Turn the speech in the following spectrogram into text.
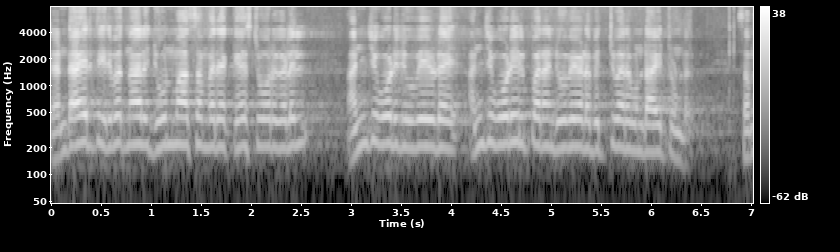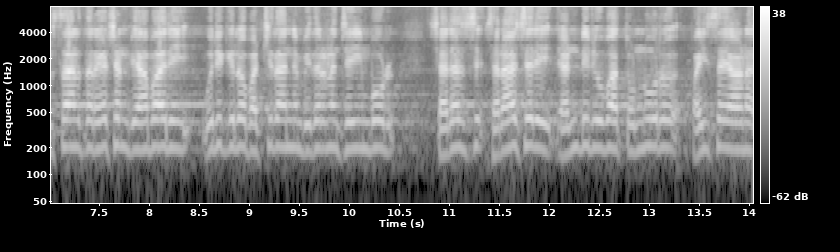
രണ്ടായിരത്തി ഇരുപത്തിനാല് ജൂൺ മാസം വരെ കെ സ്റ്റോറുകളിൽ അഞ്ച് കോടി രൂപയുടെ അഞ്ച് കോടിയിൽ പരം രൂപയുടെ വിറ്റുവരവുണ്ടായിട്ടുണ്ട് സംസ്ഥാനത്ത് റേഷൻ വ്യാപാരി ഒരു കിലോ ഭക്ഷ്യധാന്യം വിതരണം ചെയ്യുമ്പോൾ ശരാശരി രണ്ട് രൂപ തൊണ്ണൂറ് പൈസയാണ്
